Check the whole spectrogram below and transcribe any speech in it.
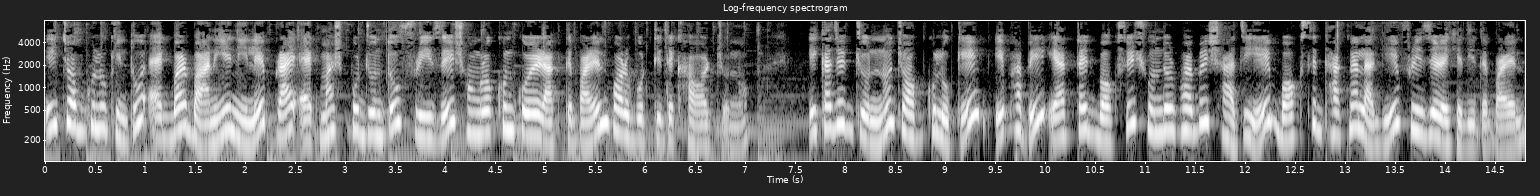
এই চপগুলো কিন্তু একবার বানিয়ে নিলে প্রায় এক মাস পর্যন্ত ফ্রিজে সংরক্ষণ করে রাখতে পারেন পরবর্তীতে খাওয়ার জন্য। এ কাজের জন্য চপগুলোকে এভাবে এয়ারটাইট বক্সে সুন্দরভাবে সাজিয়ে বক্সের ঢাকনা লাগিয়ে ফ্রিজে রেখে দিতে পারেন।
